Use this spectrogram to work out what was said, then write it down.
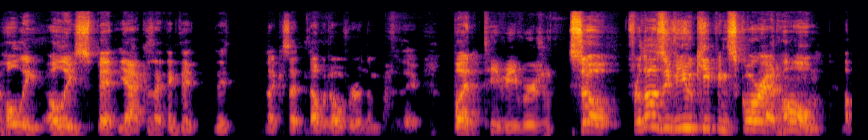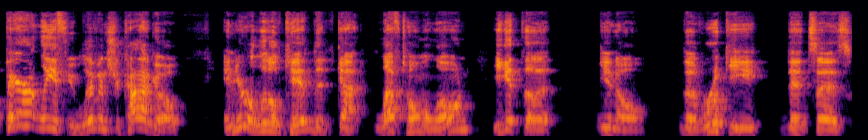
Holy holy spit! Yeah, because I think they they like I said dubbed over in the there. But TV version. so for those of you keeping score at home, apparently if you live in Chicago and you're a little kid that got left home alone, you get the, you know, the rookie that says,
